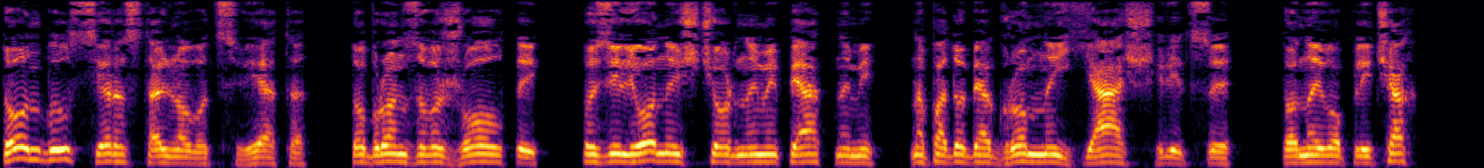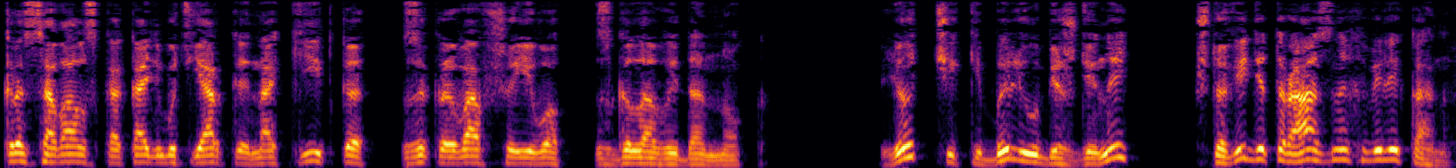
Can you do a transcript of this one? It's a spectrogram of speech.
То он был серо-стального цвета, то бронзово-желтый, то зеленый с черными пятнами, наподобие огромной ящерицы, то на его плечах красовалась какая-нибудь яркая накидка, закрывавшая его с головы до ног. Летчики были убеждены, что видят разных великанов.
